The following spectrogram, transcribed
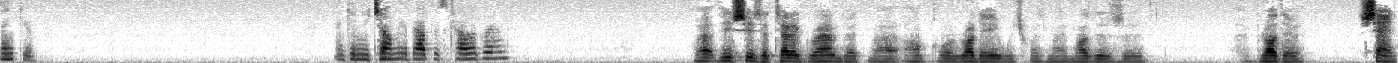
Thank you. And can you tell me about this telegram? well, this is a telegram that my uncle Roddy, which was my mother's uh, brother, sent.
